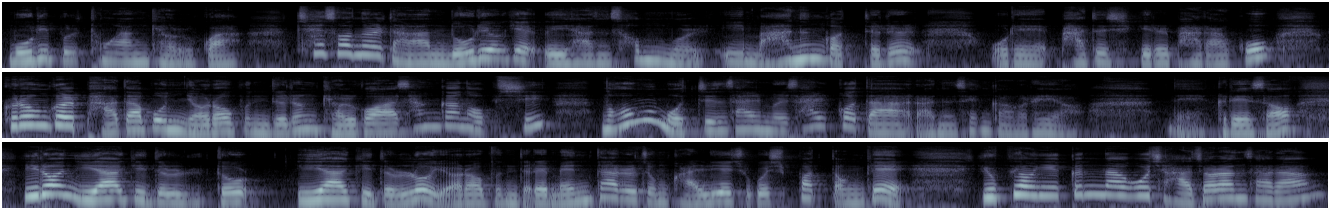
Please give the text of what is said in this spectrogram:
몰입을 통한 결과 최선을 다한 노력에 의한 선물 이 많은 것들을 올해 받으시기를 바라고 그런 걸 받아본 여러분들은 결과와 상관없이 너무 멋진 삶을 살 거다라는 생각을 해요. 네, 그래서 이런 이야기들도 이야기들로 여러분들의 멘탈을 좀 관리해주고 싶었던 게 유평이 끝나고 좌절한 사람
